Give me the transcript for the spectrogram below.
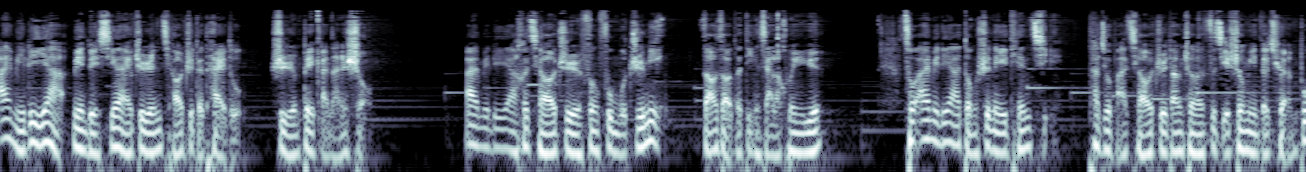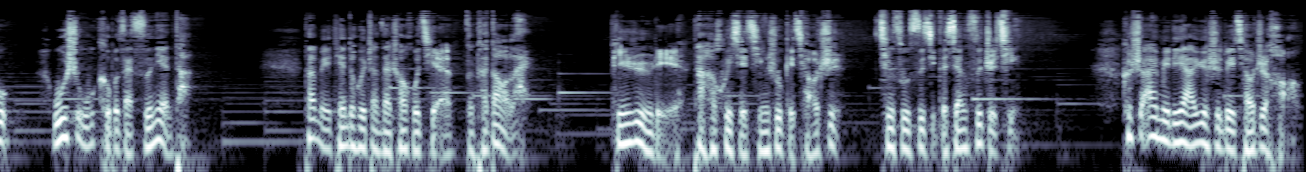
艾米莉亚面对心爱之人乔治的态度使人倍感难受。艾米莉亚和乔治奉父母之命，早早的定下了婚约。从艾米莉亚懂事那一天起，她就把乔治当成了自己生命的全部，无时无刻不在思念他。她每天都会站在窗户前等他到来。平日里，她还会写情书给乔治，倾诉自己的相思之情。可是，艾米莉亚越是对乔治好，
